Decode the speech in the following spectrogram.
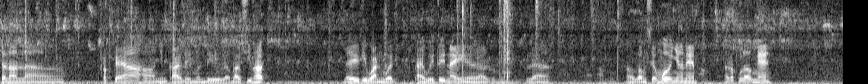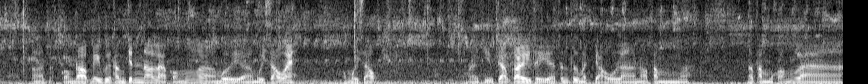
Cho nên là tất cả những cây thì mình đều là bao ship hết. Để khi hoành tại vị trí này là, là gần 60 nha anh em. Nó rất lớn nha đó, còn đo cái thân chính nó là khoảng 10 16 ha khoảng 16 à, chiều cao cây thì à, tính từ mặt chậu là nó tầm à, nó tầm khoảng là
